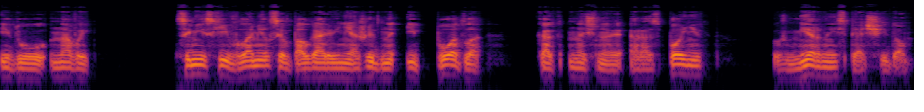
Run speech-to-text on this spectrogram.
Иду на «вы». Цимисхий вломился в Болгарию неожиданно и подло, как ночной разбойник, в мирный спящий дом.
